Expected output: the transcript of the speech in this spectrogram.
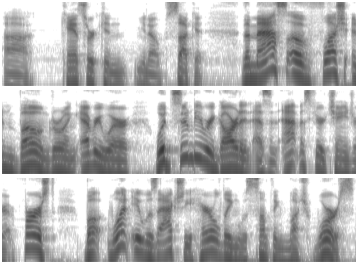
Uh, Cancer can, you know, suck it. The mass of flesh and bone growing everywhere would soon be regarded as an atmosphere changer at first, but what it was actually heralding was something much worse.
